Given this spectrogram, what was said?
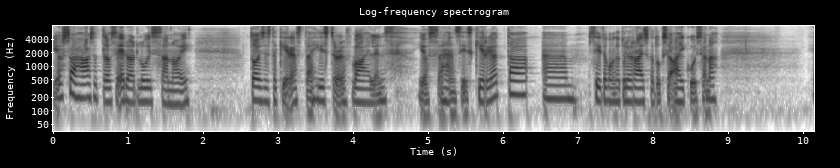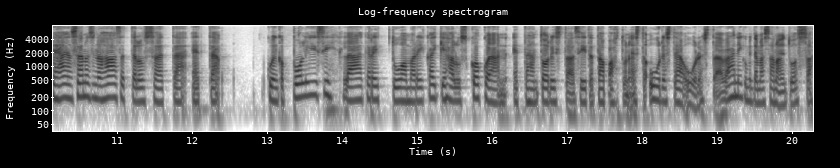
jossain haastattelussa Edward Lewis sanoi toisesta kirjasta History of Violence, jossa hän siis kirjoittaa ää, siitä, kuinka tuli raiskatuksi aikuisena. Ja hän sanoi siinä haastattelussa, että, että kuinka poliisi, lääkärit, tuomari, kaikki halusi koko ajan, että hän todistaa siitä tapahtuneesta uudestaan ja uudestaan. Vähän niin kuin mitä mä sanoin tuossa,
